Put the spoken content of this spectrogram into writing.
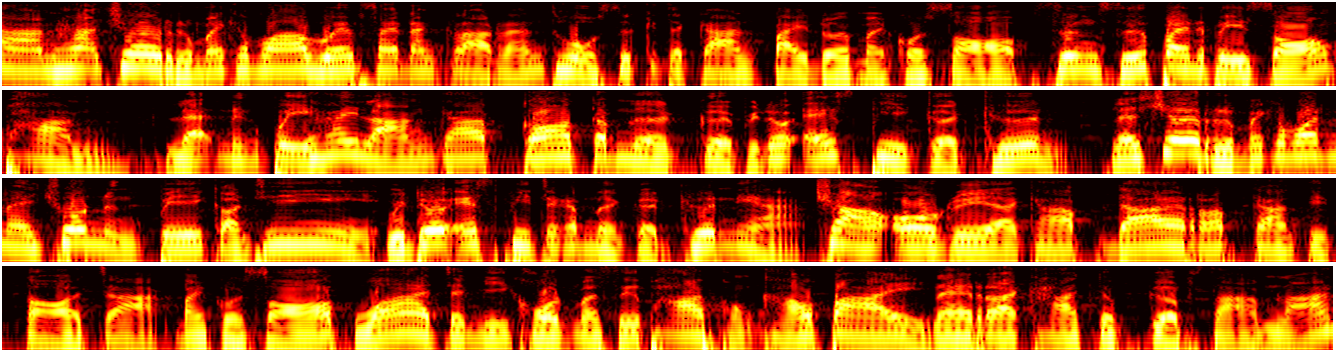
นานฮะเชื่อหรือไม่ครับว่าเว็บไซต์ดังกล่าวนั้นถูกซื้อกิจการไปโดย Microsoft ซึ่งซื้อไปในปี 2000 และ 1 ปีให้หลังครับ ก็กำเนิดเกิด Windows XP เกิดขึ้น และเชื่อหรือไม่ครับว่าในช่วง 1 ปีก่อนที่ Windows XP จะกำเนิดเกิดขึ้นเนี่ยชาวโอเรียครับได้รับการติดต่อจาก Microsoft ว่าจะมีคนมาซื้อภาพของเขาไป ในราคาเกือบเกือบ3ล้าน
